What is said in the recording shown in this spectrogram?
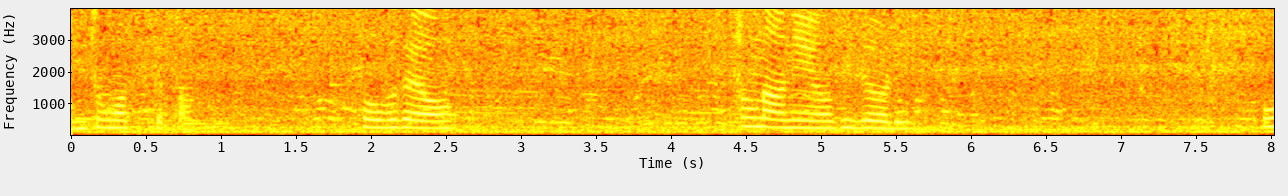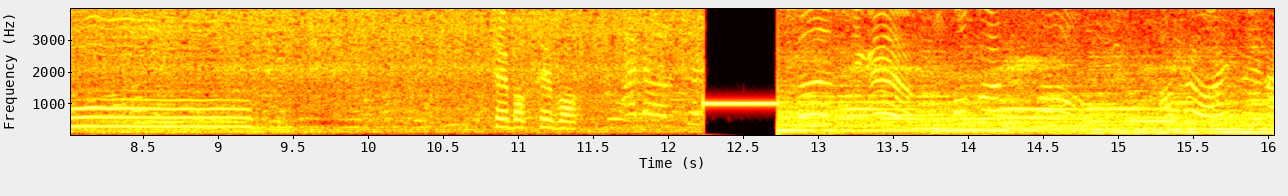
엄청 맛있겠다. 저거 보세요. 장난 아니에요, 비주얼이. 오. 대박 대박. 저는 지금 허그앤 앞에 와 있습니다.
